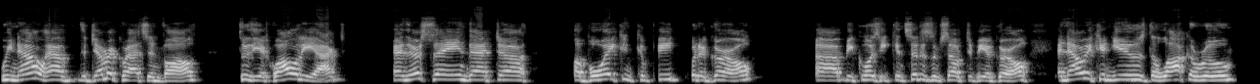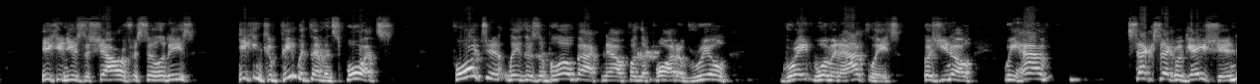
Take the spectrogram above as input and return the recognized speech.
we now have the Democrats involved through the Equality Act, and they're saying that uh, a boy can compete with a girl uh, because he considers himself to be a girl, and now he can use the locker room, he can use the shower facilities, he can compete with them in sports. Fortunately, there's a blowback now from the part of real great women athletes because you know we have sex segregation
